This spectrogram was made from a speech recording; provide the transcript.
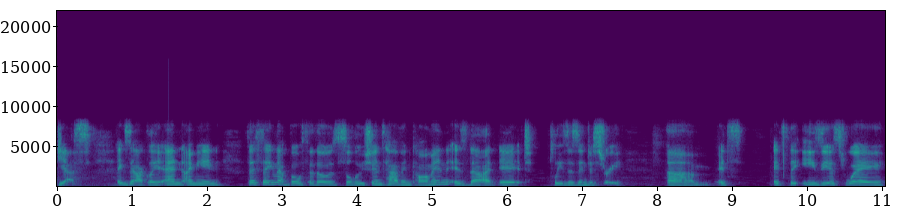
Yes, exactly. And I mean, the thing that both of those solutions have in common is that it pleases industry. Um, it's it's the easiest way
